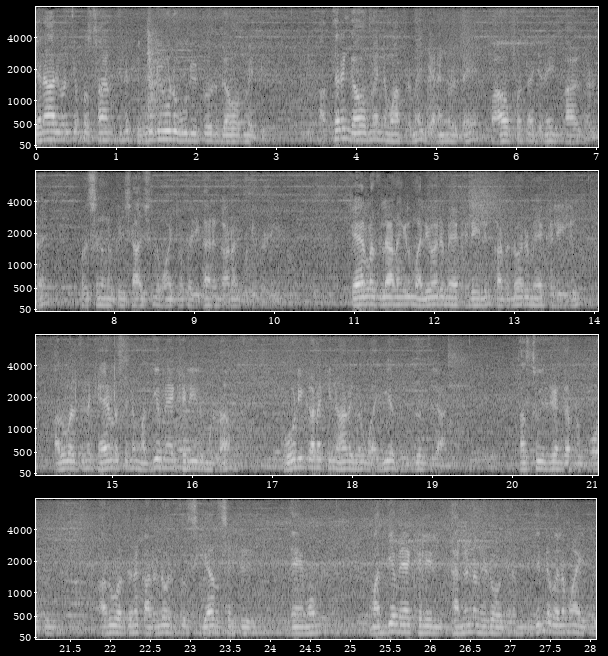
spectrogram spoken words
ജനാധിപത്യ പ്രസ്ഥാനത്തിന്റെ പിന്തുണയോട് കൂടിയിട്ടൊരു ഗവൺമെന്റ് അത്തരം ഗവൺമെന്റ് മാത്രമേ ജനങ്ങളുടെ പാവപ്പെട്ട ജനവിഭാഗങ്ങളുടെ പ്രശ്നങ്ങൾക്ക് ശാശ്വതമായിട്ടുള്ള പരിഹാരം കാണാൻ കൂടി കഴിയുള്ളൂ. കേരളത്തിലാണെങ്കിൽ മലയോര മേഖലയിലും കടലോര മേഖലയിലും അതുപോലെ തന്നെ കേരളത്തിന്റെ മധ്യമേഖലയിലുമുള്ള കോടിക്കണക്കിന് ആളുകൾ വലിയ ദുരിതത്തിലാണ്. കസ്തൂരി രംഗ റിപ്പോർട്ട് അതുപോലെ തന്നെ കടലോരത്ത് സി ആർ സെറ്റ് നിയമം മധ്യമേഖലയിൽ ഖനന നിരോധനം ഇതിന്റെ ഫലമായിട്ട്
